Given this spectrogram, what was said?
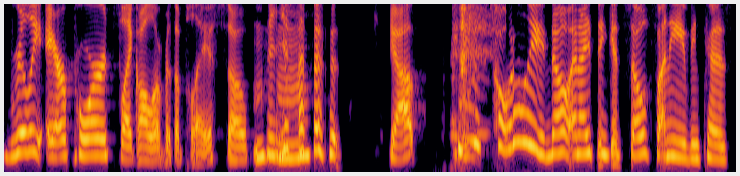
really airports, like all over the place. So, mm-hmm. yep. totally. No, and I think it's so funny because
